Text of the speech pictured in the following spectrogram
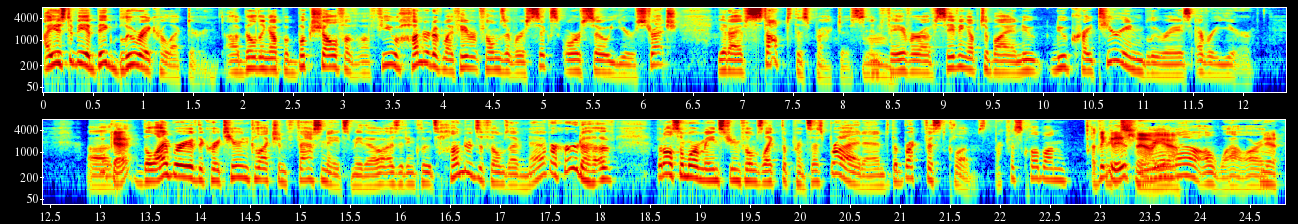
I used to be a big Blu ray collector, uh, building up a bookshelf of a few hundred of my favorite films over a six or so year stretch. Yet I have stopped this practice in favor of saving up to buy a new, new Criterion Blu rays every year. Uh, okay. The library of the Criterion Collection fascinates me, though, as it includes hundreds of films I've never heard of, but also more mainstream films like The Princess Bride and The Breakfast Club. Is The Breakfast Club on I think it is now, Criterion yeah. Oh, wow. All right. Yeah.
